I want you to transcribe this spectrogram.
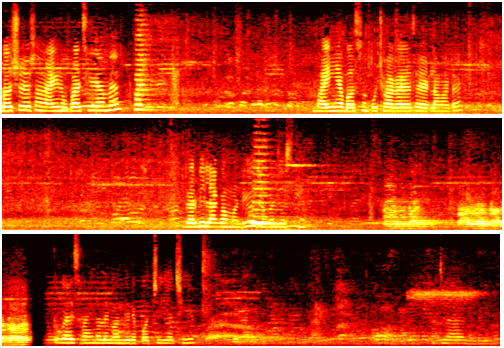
બસ સ્ટેશન આવીને ઊભા છીએ અમે. ભાઈ અહીંયા બસનું પૂછવા ગયો છે એટલા માટે. ગરમી લાગવા માંડી હોય જબરજસ્તી. તો ગઈ ફાઇનલી મંદિરે પહોંચી ગયા છીએ. જય મંદિર.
